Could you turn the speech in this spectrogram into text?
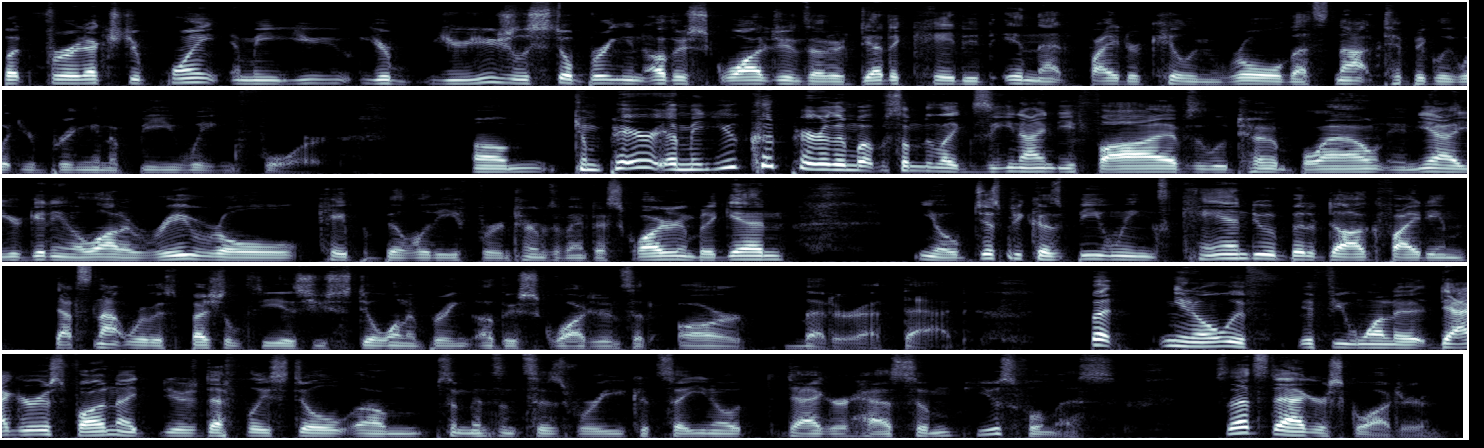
but for an extra point, I mean, you you're you're usually still bringing other squadrons that are dedicated in that fighter killing role. That's not typically what you're bringing a B wing for. Um, compare, I mean, you could pair them up with something like Z95s, Lieutenant Blount, and yeah, you're getting a lot of reroll capability for in terms of anti-squadron. But again, you know, just because B-wings can do a bit of dogfighting, that's not where their specialty is. You still want to bring other squadrons that are better at that. But you know, if if you want to, dagger is fun. I, there's definitely still um, some instances where you could say, you know, dagger has some usefulness. So that's dagger squadron.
